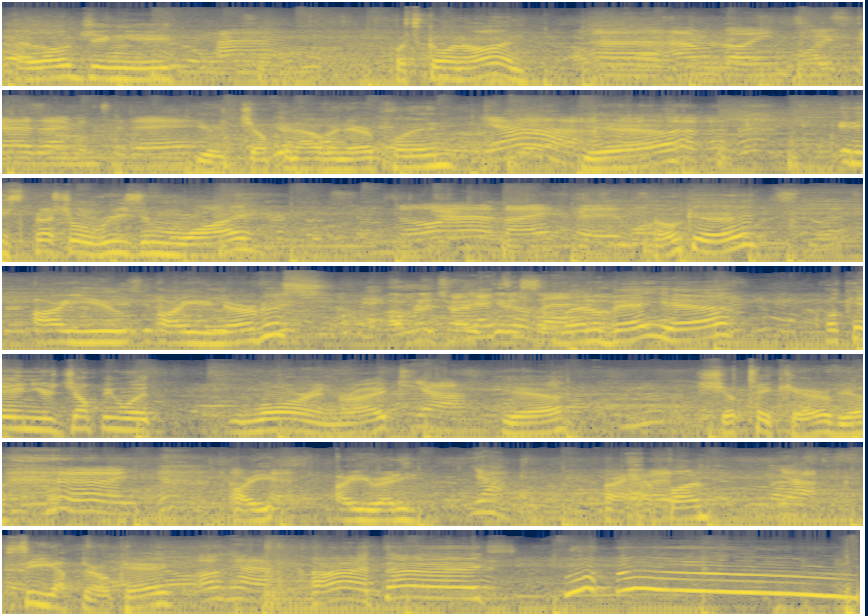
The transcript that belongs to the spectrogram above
Hello, Jingyi. Hi. What's going on? Uh, I'm going to skydiving today. You're jumping out of an airplane? Yeah. Yeah? Any special reason why? no, I like it. Okay. Are you are you nervous? I'm gonna try to get Little us bit. A little bit, yeah. Okay, and you're jumping with Lauren, right? Yeah. Yeah. She'll take care of you. Are you are you ready? Yeah. All right, have fun. Yeah. See you up there, okay? Okay. All right, thanks. Woohoo!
